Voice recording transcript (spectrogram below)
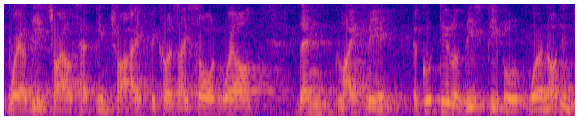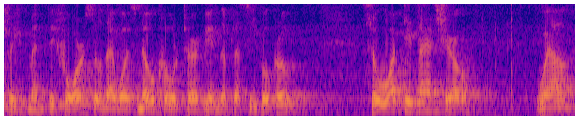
where these trials had been tried because I thought, well, then likely a good deal of these people were not in treatment before, so there was no cold turkey in the placebo group. So what did that show? Well,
